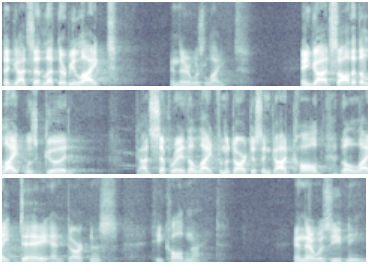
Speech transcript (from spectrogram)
Then God said, Let there be light. And there was light. And God saw that the light was good. God separated the light from the darkness, and God called the light day, and darkness he called night. And there was evening,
